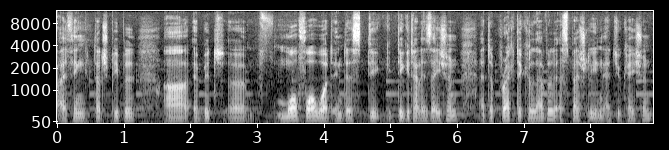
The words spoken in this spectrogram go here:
I think Dutch people are a bit uh, more forward in this di digitalization at a practical level, especially in education.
